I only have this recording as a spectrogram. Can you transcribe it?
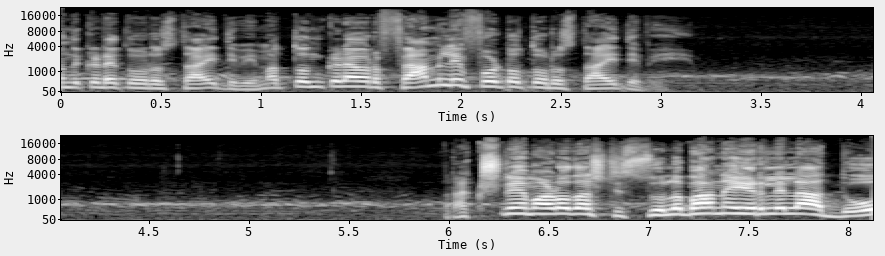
ಒಂದು ಕಡೆ ತೋರಿಸ್ತಾ ಇದ್ದೀವಿ. ಮತ್ತೊಂದು ಕಡೆ ಅವ್ರ ಫ್ಯಾಮಿಲಿ ಫೋಟೋ ತೋರಿಸ್ತಾ ಇದ್ದೀವಿ. ರಕ್ಷಣೆ ಮಾಡೋದಷ್ಟು ಸುಲಭನೇ ಇರಲಿಲ್ಲ. ದೋ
